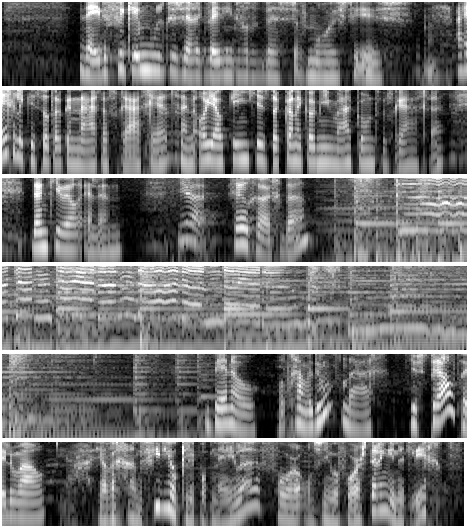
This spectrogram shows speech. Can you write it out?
Nee, dat vind ik moeilijk te zeggen. Ik weet niet wat het beste of mooiste is. Eigenlijk is dat ook een nare vraag. Hè? Het zijn al jouw kindjes, dat kan ik ook niet maken om te vragen. Dankjewel, Ellen. Ja, heel graag gedaan. Benno, wat gaan we doen vandaag? Je straalt helemaal. Ja, ja, we gaan de videoclip opnemen voor onze nieuwe voorstelling In het Licht.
